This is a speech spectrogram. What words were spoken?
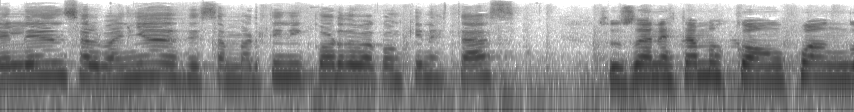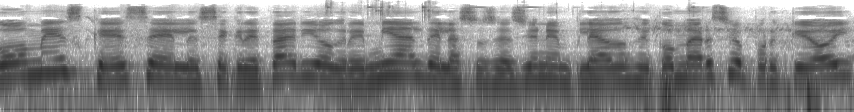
Belén Salbañá desde San Martín y Córdoba, ¿con quién estás? Susana, estamos con Juan Gómez, que es el secretario gremial de la Asociación Empleados de Comercio, porque hoy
